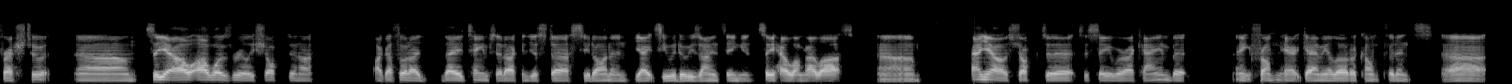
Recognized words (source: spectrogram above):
fresh to it. Um, so yeah, I, I, was really shocked and I, like I thought I, the team said I can just uh, sit on and Yatesy would do his own thing and see how long I last. Um, and yeah, I was shocked to to see where I came, but I think from there it gave me a lot of confidence uh,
